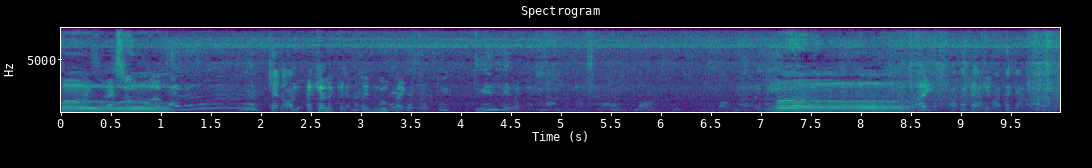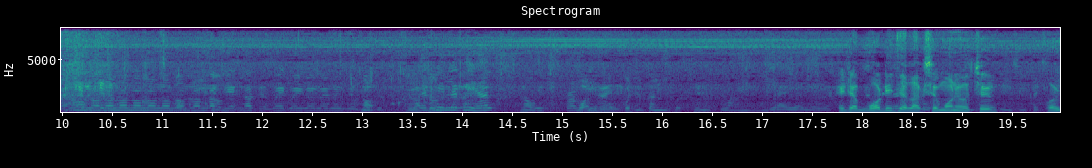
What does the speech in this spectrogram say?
ও ও oh, oh, oh. cannot. I cannot. Move back. ও এটা বডিতে লাগছে মনে হচ্ছে। ওই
